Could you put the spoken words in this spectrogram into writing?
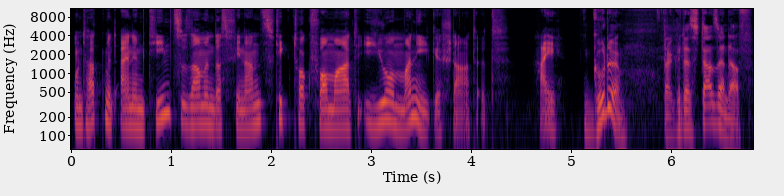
und hat mit einem Team zusammen das Finanz-TikTok-Format Your Money gestartet. Hi. Gute, danke, dass ich da sein darf.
